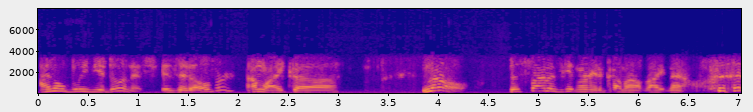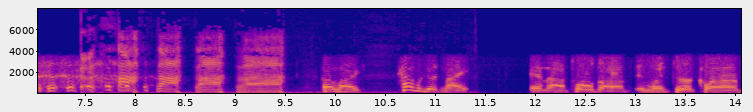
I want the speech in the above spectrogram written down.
I don't believe you're doing this. Is it over? I'm like, uh, no. The sun is getting ready to come out right now. I'm like, have a good night. And I pulled off and went to a club,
